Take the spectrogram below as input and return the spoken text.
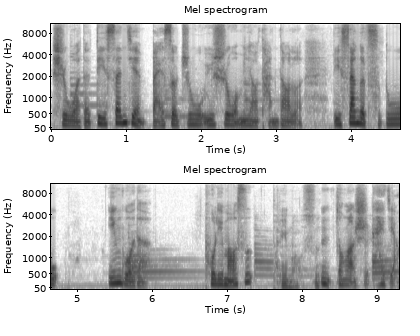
是我的第三件白色之物。于是我们要谈到了第三个瓷都，英国的。普利茅斯，普利茅斯，嗯，董老师开讲。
